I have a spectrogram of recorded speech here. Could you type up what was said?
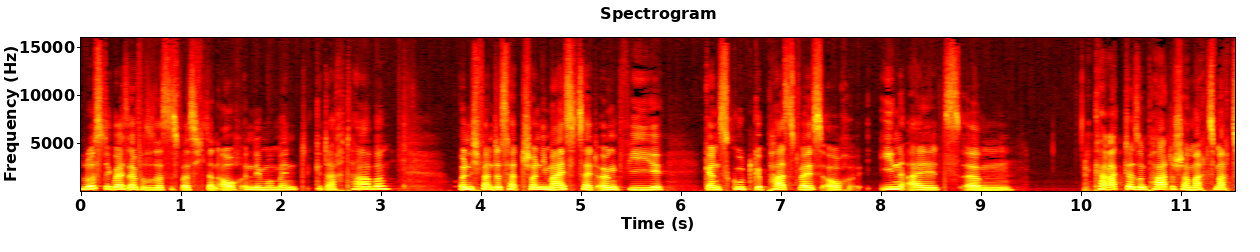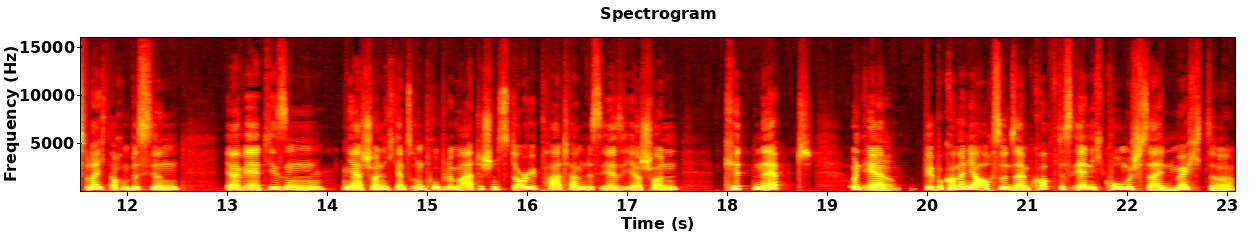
lustig, weil es einfach so das ist, was ich dann auch in dem Moment gedacht habe. Und ich fand, das hat schon die meiste Zeit irgendwie ganz gut gepasst, weil es auch ihn als ähm, Charakter sympathischer macht. Es macht es vielleicht auch ein bisschen, ja, wir diesen ja schon nicht ganz unproblematischen Story-Part haben, dass er sie ja schon kidnappt und er, ja. wir bekommen ja auch so in seinem Kopf, dass er nicht komisch sein möchte.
